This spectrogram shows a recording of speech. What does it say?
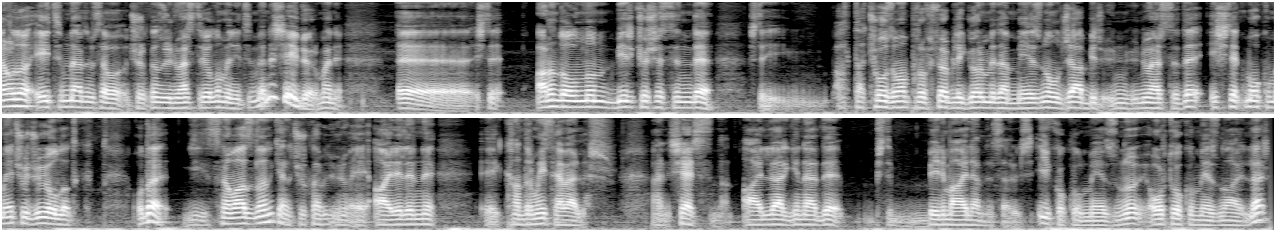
Ben orada eğitimlerde mesela çocuklarınızı üniversiteye yollamayın eğitimlerinde şey diyorum hani ee, işte Anadolu'nun bir köşesinde işte hatta çoğu zaman profesör bile görmeden mezun olacağı bir üniversitede işletme okumaya çocuğu yolladık. O da sınav hazırlanırken çocuklar e, ailelerini e, kandırmayı severler. Yani şey açısından aileler genelde işte benim ailem mesela işte ilkokul mezunu, ortaokul mezunu aileler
